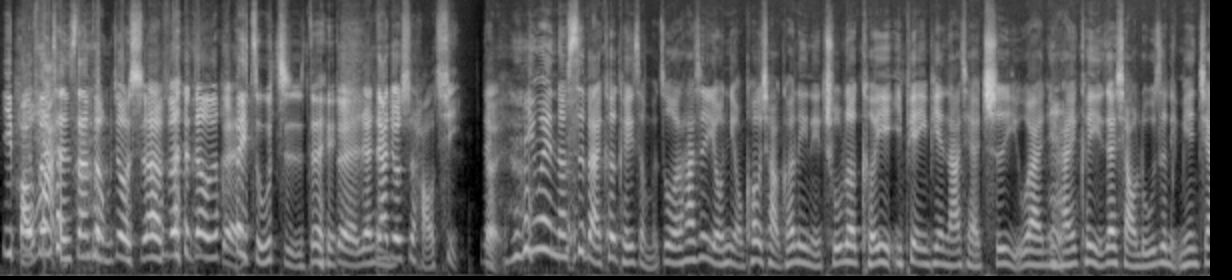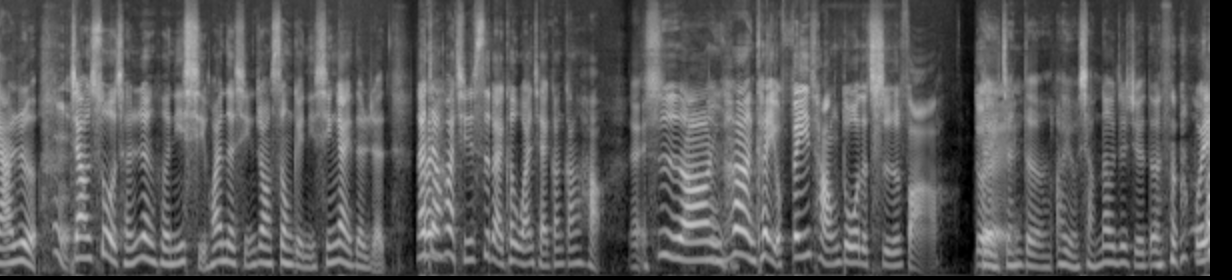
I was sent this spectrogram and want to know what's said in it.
一包分成三份？我们就有十二份，就被阻止。对对，人家就是豪气。对，因为呢，四百克可以怎么做？它是有纽扣巧克力，你除了可以一片一片拿起来吃以外，你还可以在小炉子里面加热，这样做成任何你喜欢的形状，送给你心爱的人。那这样的话，其实四百克玩起来刚刚好。是啊，你看可以有非常多的吃法，对，真的，哎呦，想到就觉得 我也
